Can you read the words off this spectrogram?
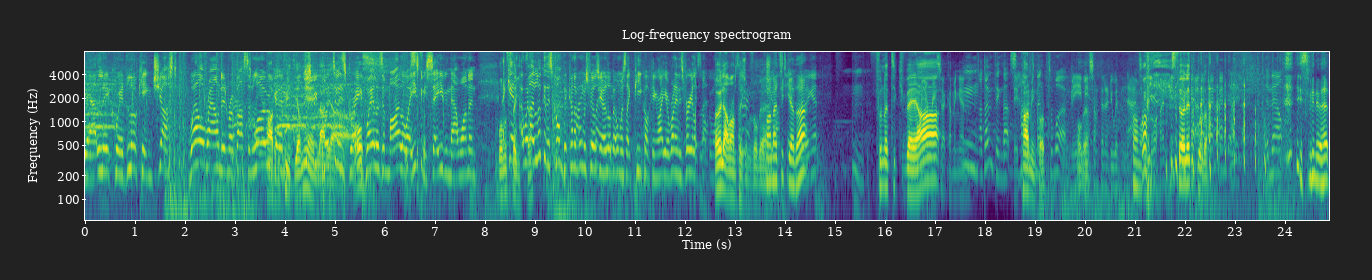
yeah, Liquid looking just well-rounded and robust. And Logan Liquid just be put to his grave. Whalers a mile away. He's going to be saving that one. And again, when I look at this comp, it kind of almost feels, you know, a little bit almost like peacocking, right? You're running this very... Öyle avantajımız oluyor yani. Fanatik ya da Fnatic veya Reset coming in. Hmm, I don't think that's how Carmine it's Corp. meant to work. Maybe Oluyor. something to do with Tamam. Nat. Biz söyledik burada. And now ismini ver.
